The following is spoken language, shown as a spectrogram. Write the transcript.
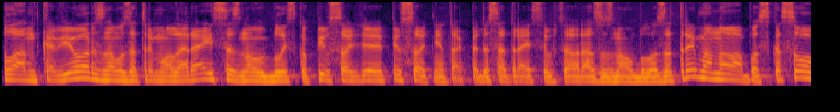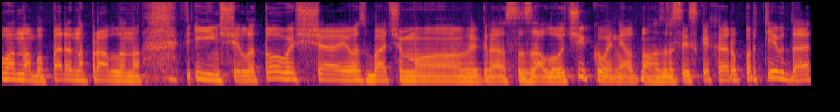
план кавьор, знову затримували рейси. Знову близько півсотні, півсотні, так 50 рейсів цього разу знову було затримано або скасовано, або перенаправлено в інші литовища. І ось бачимо якраз залу очікування одного з російських аеропортів, де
